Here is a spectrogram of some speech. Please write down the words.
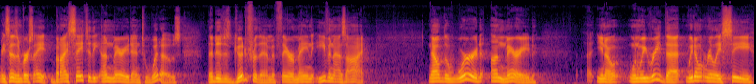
He says in verse 8, But I say to the unmarried and to widows that it is good for them if they remain even as I. Now, the word unmarried, uh, you know, when we read that, we don't really see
